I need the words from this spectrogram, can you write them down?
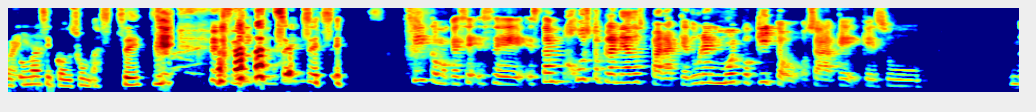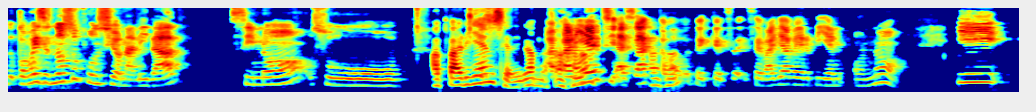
consumas y consumas, sí. sí, sí, sí. Sí, como que se, se, están justo planeados para que duren muy poquito, o sea, que, que su, como dices, no su funcionalidad, sino su apariencia, digamos. Apariencia, exacto, de que se, se, vaya a ver bien o no. Y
